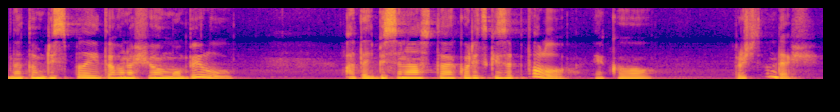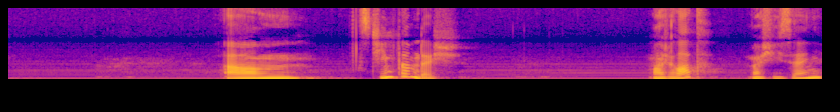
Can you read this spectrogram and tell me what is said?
na tom displeji toho našeho mobilu, a teď by se nás to jako vždycky zeptalo, jako, proč tam jdeš? Um, s čím tam jdeš? Máš hlad? Máš žízeň?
